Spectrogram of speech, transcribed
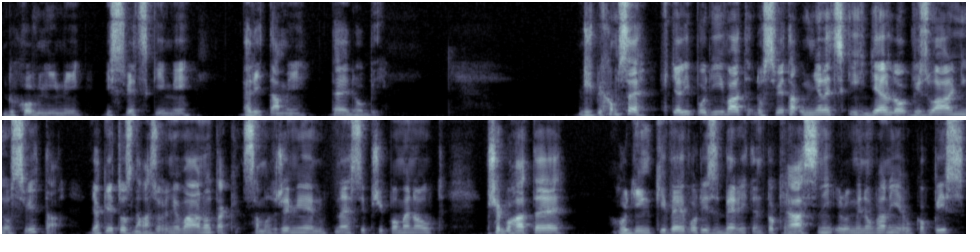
duchovními i světskými elitami té doby. Když bychom se chtěli podívat do světa uměleckých děl, do vizuálního světa, jak je to znázorňováno, tak samozřejmě je nutné si připomenout přebohaté hodinky vévody z Berry, tento krásný iluminovaný rukopis,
